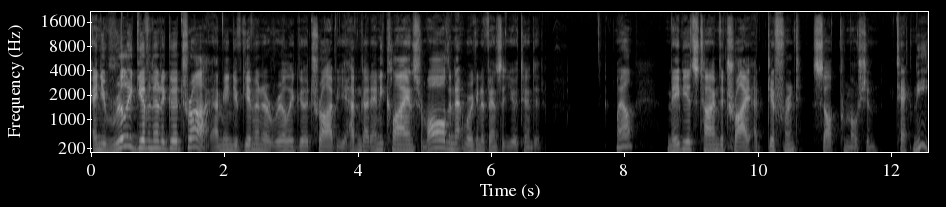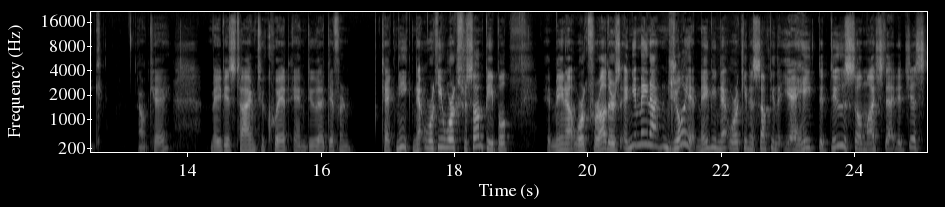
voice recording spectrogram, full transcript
and you've really given it a good try. I mean, you've given it a really good try, but you haven't got any clients from all the networking events that you attended. Well, maybe it's time to try a different self promotion technique. Okay? Maybe it's time to quit and do a different technique. Networking works for some people, it may not work for others, and you may not enjoy it. Maybe networking is something that you hate to do so much that it just,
